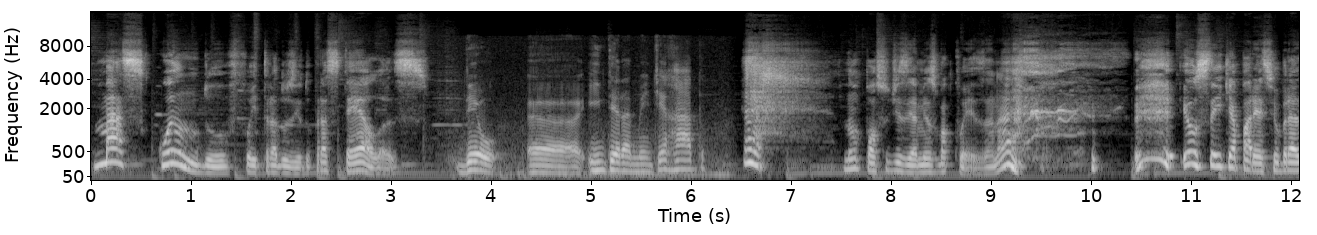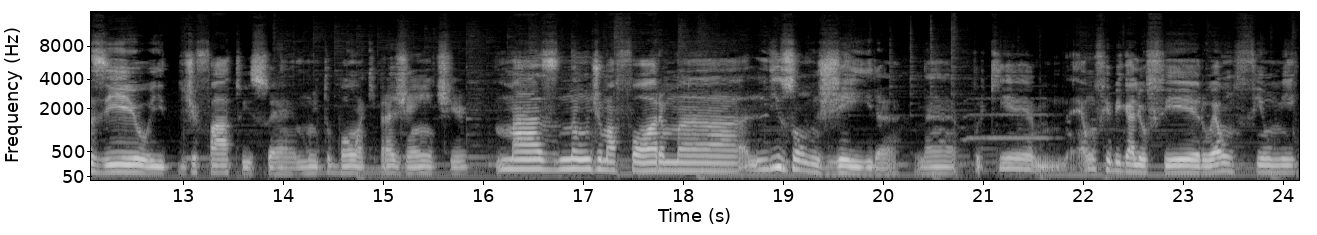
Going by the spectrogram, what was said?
Mas quando foi traduzido para as telas, deu uh, inteiramente errado. É, não posso dizer a mesma coisa, né? Eu sei que aparece o Brasil e de fato isso é muito bom aqui pra gente, mas não de uma forma lisonjeira, né? Porque é um filme galhofeiro, é um filme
